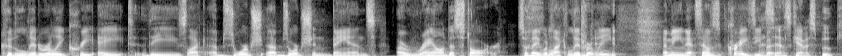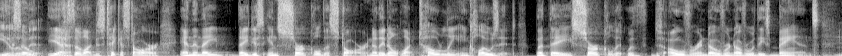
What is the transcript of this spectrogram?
could literally create these like absorption absorption bands around a star. So they would like literally. I mean, that sounds crazy, That but sounds kind of spooky a little so bit. yeah, so like just take a star and then they they just encircle the star. Now they don't like totally enclose it, but they circle it with over and over and over with these bands. Mm-hmm.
